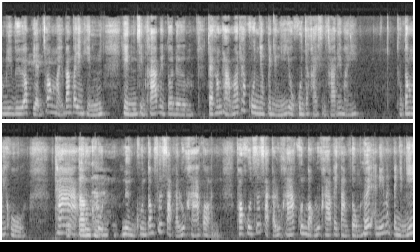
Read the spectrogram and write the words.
ำรีวิวเอาเปลี่ยนช่องใหม่บ้างก็ยังเห็นเห็นสินค้าเป็นตัวเดิม แต่คำถามว่าถ้าคุณยังเป็นอย่างนี้อยู่คุณจะขายสินค้าได้ไหมถูกต้องไหมครูถ้าถูกต้องคือค่ะคุณหนึ่งคุณต้องซื่อสัตย์กับลูกค้าก่อน พอคุณซื่อสัตย์กับลูกค้า คุณบอกลูกค้าไปตามตรง เฮ้ย อันนี้มันเป็นอย่างนี้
